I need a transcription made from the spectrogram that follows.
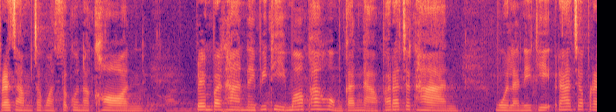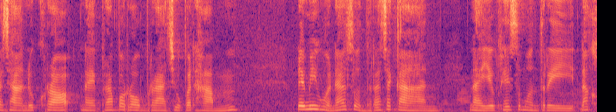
ประจำจังหวัดสกลนคร เป็นประธานในพิธีมอบผ้าห่มกันหนาวพระราชทาน มูลนิธิราชประชานุเคราะห์ในพระบรมราชูปถัมภ์โดยมีหัวหน้าส่วนราชการ นายกเทศมนตรี นค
